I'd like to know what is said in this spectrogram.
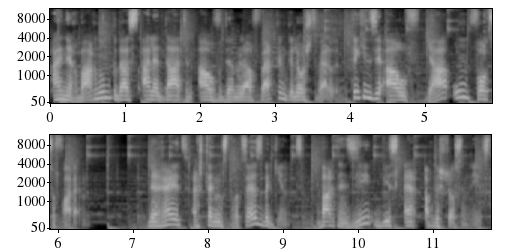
einer Warnung, dass alle Daten auf dem Laufwerken gelöscht werden. Klicken Sie auf Ja, um fortzufahren. Der RAID-Erstellungsprozess beginnt. Warten Sie, bis er abgeschlossen ist.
